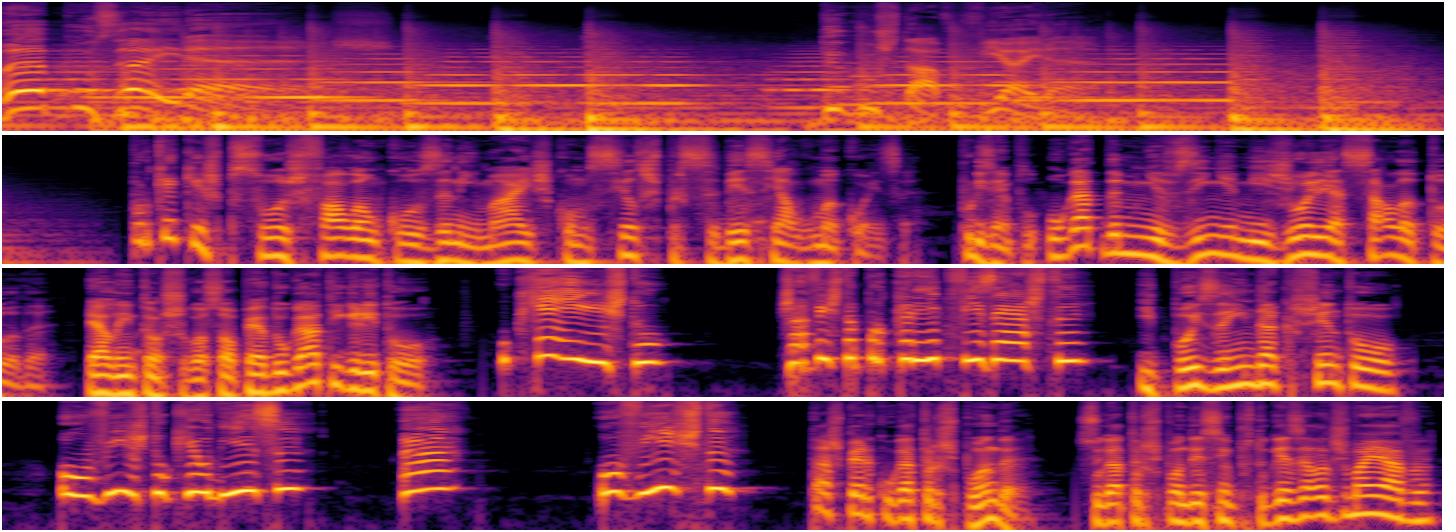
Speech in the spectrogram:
Babuzeiras de Gustavo Vieira. Porquê é que as pessoas falam com os animais como se eles percebessem alguma coisa? Por exemplo, o gato da minha vizinha mijou-lhe a sala toda. Ela então chegou-se ao pé do gato e gritou. O que é isto? Já viste a porcaria que fizeste? E depois ainda acrescentou. Ouviste o que eu disse? Hã? Ouviste? Está à espera que o gato responda. Se o gato respondesse em português, ela desmaiava.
